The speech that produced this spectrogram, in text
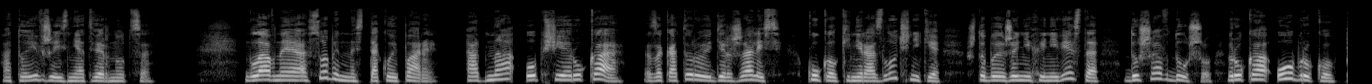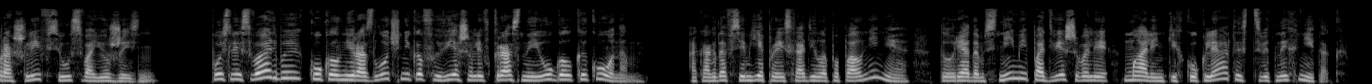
а то и в жизни отвернуться. Главная особенность такой пары — одна общая рука, за которую держались куколки-неразлучники, чтобы жених и невеста душа в душу, рука об руку прошли всю свою жизнь. После свадьбы кукол-неразлучников вешали в красный угол к иконам. А когда в семье происходило пополнение, то рядом с ними подвешивали маленьких куклят из цветных ниток.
